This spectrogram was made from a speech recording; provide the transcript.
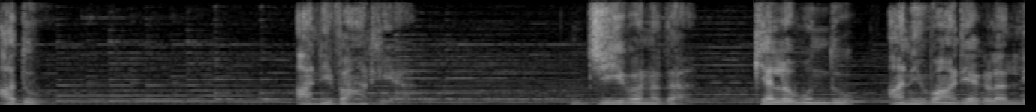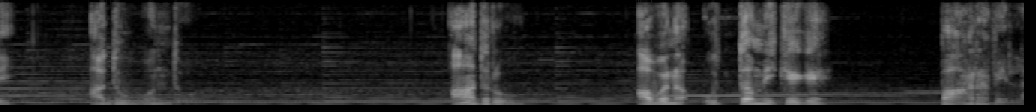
ಅದು ಅನಿವಾರ್ಯ. ಜೀವನದ ಕೆಲವೊಂದು ಅನಿವಾರ್ಯಗಳಲ್ಲಿ ಅದು ಒಂದು. ಆದರೂ ಅವನ ಉತ್ತಮಿಕೆಗೆ ಪಾರವಿಲ್ಲ.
